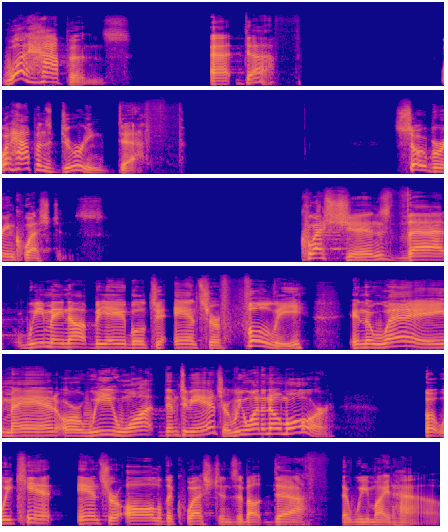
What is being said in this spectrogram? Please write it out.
What happens at death? What happens during death? Sobering questions. Questions that we may not be able to answer fully in the way man or we want them to be answered. We want to know more, but we can't answer all of the questions about death that we might have.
